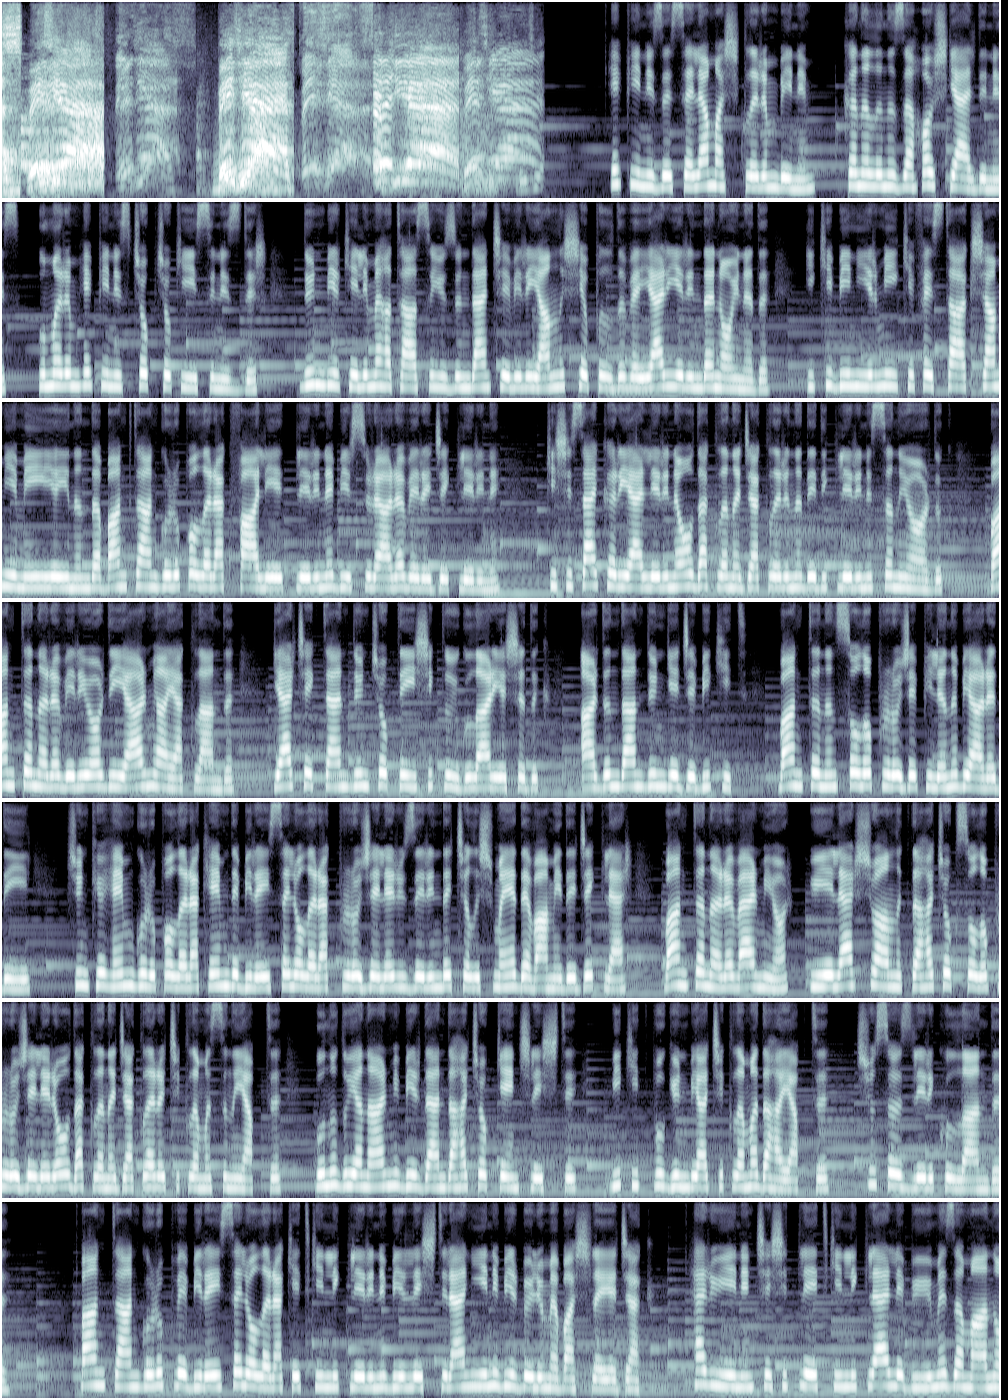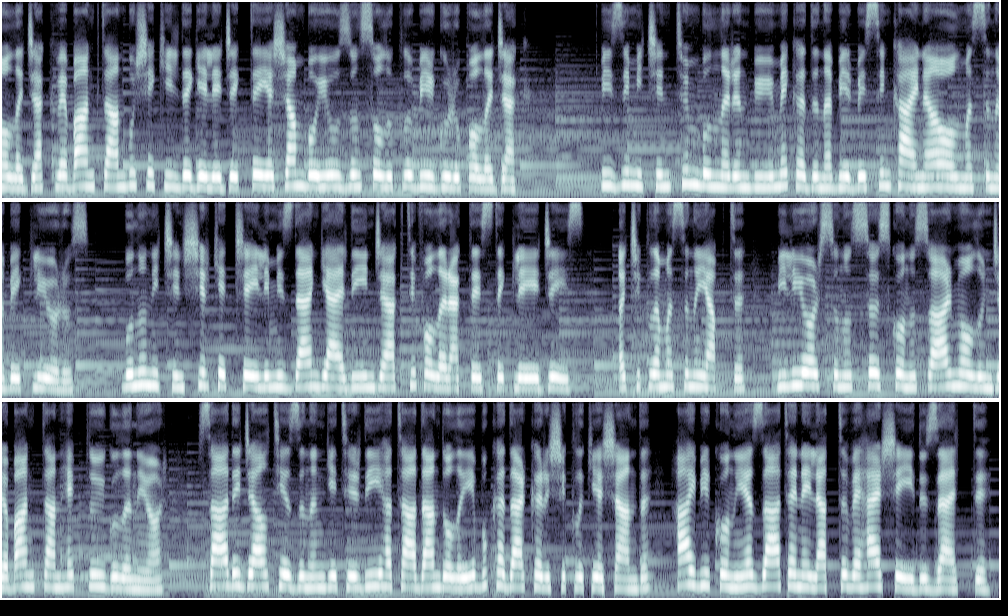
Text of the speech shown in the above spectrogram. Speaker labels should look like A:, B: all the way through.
A: BTS! BTS!
B: Hepinize selam aşklarım benim. Kanalınıza hoş geldiniz. Umarım hepiniz çok çok iyisinizdir. Dün bir kelime hatası yüzünden çeviri yanlış yapıldı ve yer yerinden oynadı. 2022 Festa akşam yemeği yayınında Banktan grup olarak faaliyetlerine bir süre ara vereceklerini, kişisel kariyerlerine odaklanacaklarını dediklerini sanıyorduk. Banktan ara veriyor diye Army ayaklandı. Gerçekten dün çok değişik duygular yaşadık. Ardından dün gece bir kit, Banktan'ın solo proje planı bir ara değil. Çünkü hem grup olarak hem de bireysel olarak projeler üzerinde çalışmaya devam edecekler. Banktan ara vermiyor. Üyeler şu anlık daha çok solo projelere odaklanacaklar açıklamasını yaptı. Bunu duyan Army birden daha çok gençleşti. Wikit bugün bir açıklama daha yaptı. Şu sözleri kullandı. Banktan grup ve bireysel olarak etkinliklerini birleştiren yeni bir bölüme başlayacak. Her üyenin çeşitli etkinliklerle büyüme zamanı olacak ve banktan bu şekilde gelecekte yaşam boyu uzun soluklu bir grup olacak. Bizim için tüm bunların büyümek adına bir besin kaynağı olmasını bekliyoruz. Bunun için şirketçe elimizden geldiğince aktif olarak destekleyeceğiz. Açıklamasını yaptı. Biliyorsunuz söz konusu arma olunca banktan hep duygulanıyor. Sadece altyazının getirdiği hatadan dolayı bu kadar karışıklık yaşandı. Hay bir konuya zaten el attı ve her şeyi düzeltti.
